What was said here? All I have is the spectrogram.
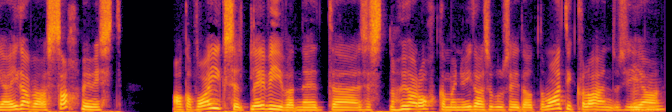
ja igapäevast sahmimist aga vaikselt levivad need, äh, sest noh, üha rohkem on ju igasuguseid automaatikkalahendusi mm -hmm. ja, mhm.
